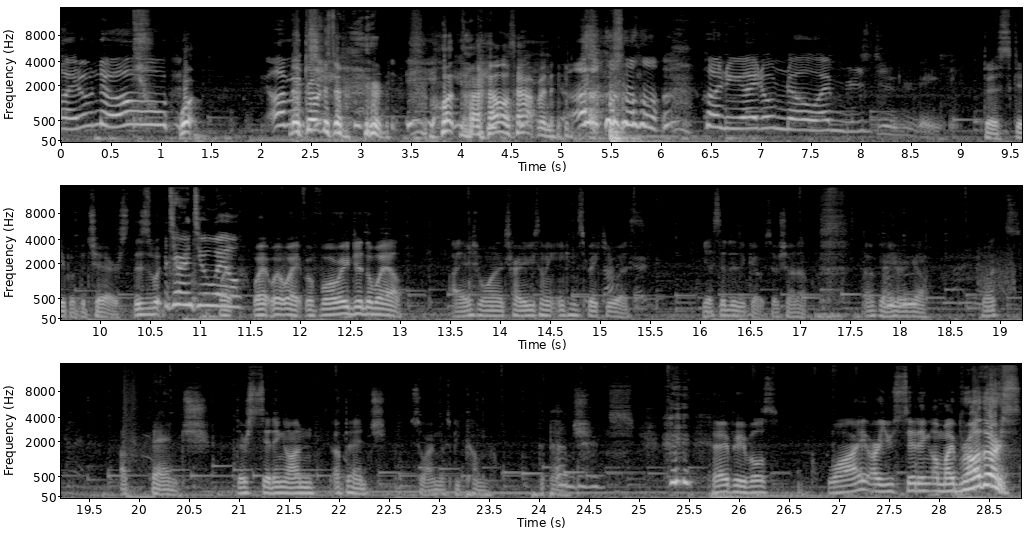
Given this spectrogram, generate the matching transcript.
I don't know. What? I'm The goat disappeared. What the hell is happening? Honey, I don't know. I'm just. The escape of the chairs. This is what. Turn into a whale. wait, wait, wait. Before we do the whale, I just want to try to do something inconspicuous. Yes, it is a goat, so shut up. Okay, here we go. What's a bench? They're sitting on a bench, so I must become the bench. Hey, peoples. Why are you sitting on my brothers?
